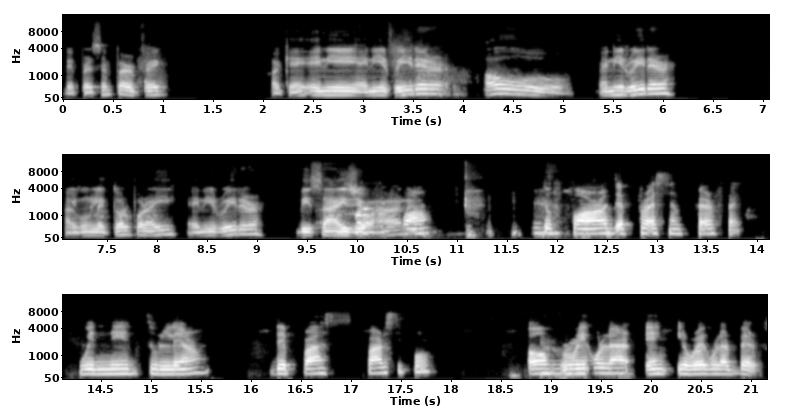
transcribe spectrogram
the present perfect. Okay, any any reader? Oh, any reader? ¿Algún lector por ahí? Any reader besides Johanna? To form the present perfect, we need to learn the past participle of regular and irregular verbs.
